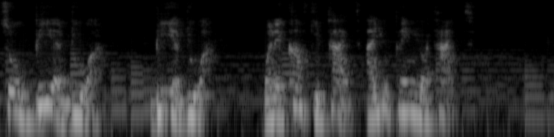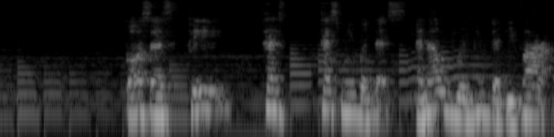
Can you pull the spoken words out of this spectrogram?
so be a doer. Be a doer. When it comes to tithe, are you paying your tithe? God says, pay, test, test me with this, and I will rebuke the devourer.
